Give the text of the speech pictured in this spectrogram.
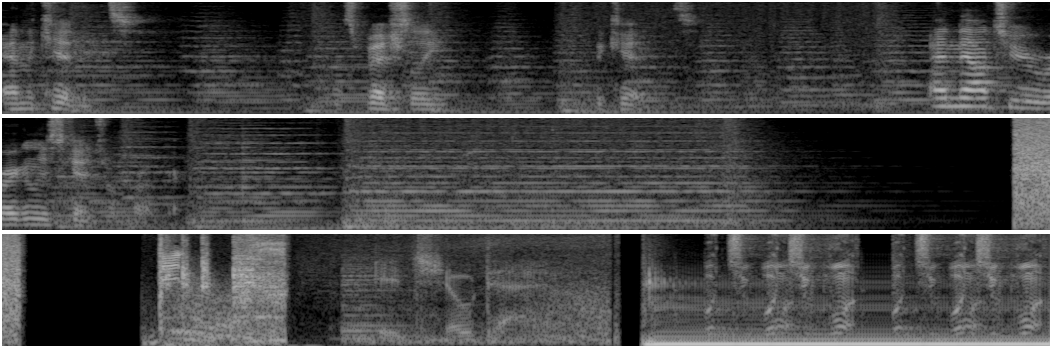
and the kittens. Especially the kittens. And now to your regularly scheduled program. It's showtime. What you what you want? What you what you want?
